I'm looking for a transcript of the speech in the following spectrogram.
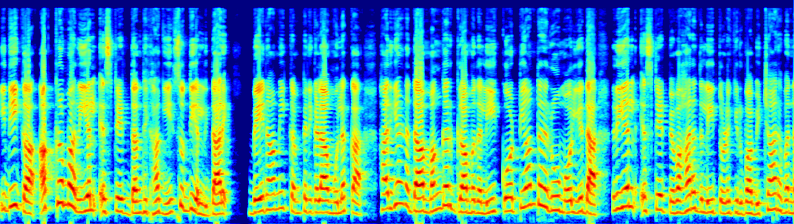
ಇದೀಗ ಅಕ್ರಮ ರಿಯಲ್ ಎಸ್ಟೇಟ್ ದಂಧೆಗಾಗಿ ಸುದ್ದಿಯಲ್ಲಿದ್ದಾರೆ. ಬೇನಾಮಿ ಕಂಪನಿಗಳ ಮೂಲಕ ಹರಿಯಾಣದ ಮಂಗರ್ ಗ್ರಾಮದಲ್ಲಿ ಕೋಟ್ಯಾಂತರ ರು ಮೌಲ್ಯದ ರಿಯಲ್ ಎಸ್ಟೇಟ್ ವ್ಯವಹಾರದಲ್ಲಿ ತೊಡಗಿರುವ ವಿಚಾರವನ್ನ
